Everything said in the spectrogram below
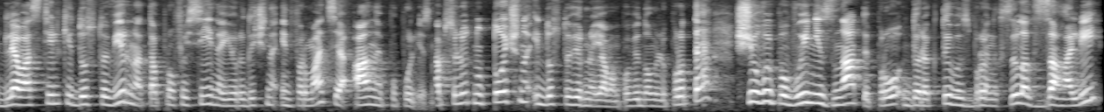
для вас тільки достовірна та професійна юридична інформація, а не популізм. Абсолютно точно і достовірно я вам повідомлю про те, що ви повинні знати про директиви в збройних силах взагалі.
